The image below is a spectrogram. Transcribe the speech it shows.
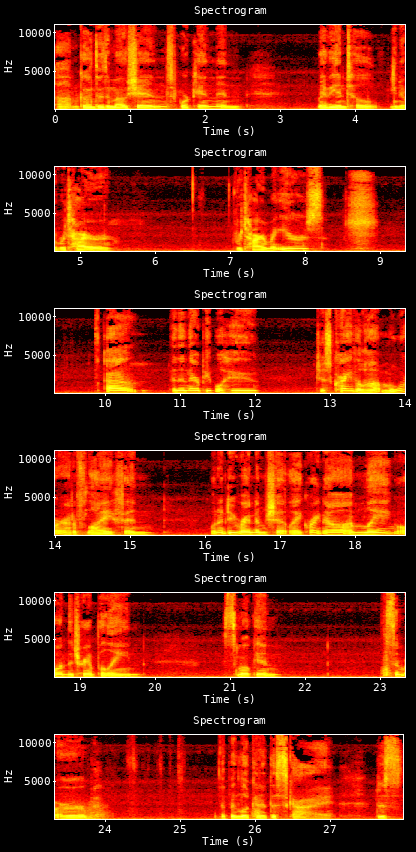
Um, going through the motions working and maybe until you know retire retirement years um, and then there are people who just crave a lot more out of life and want to do random shit. Like right now i'm laying on the trampoline smoking some herb. I've been looking at the sky. Just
